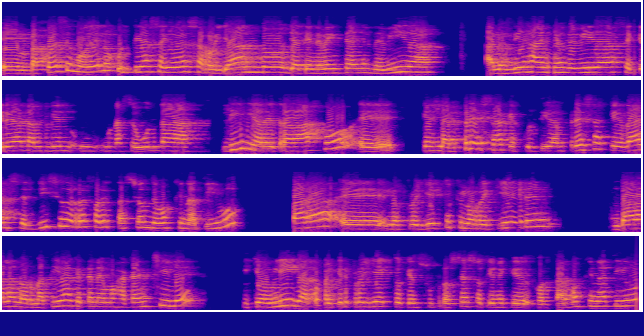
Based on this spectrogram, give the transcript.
Eh, bajo ese modelo, Cultiva se ha ido desarrollando, ya tiene 20 años de vida. A los 10 años de vida se crea también una segunda línea de trabajo, eh, que es la empresa, que es Cultiva Empresa, que da el servicio de reforestación de bosque nativo para eh, los proyectos que lo requieren, dada la normativa que tenemos acá en Chile y que obliga a cualquier proyecto que en su proceso tiene que cortar bosque nativo,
